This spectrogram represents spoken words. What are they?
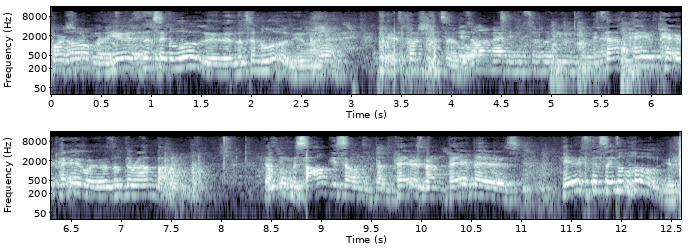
course. No, but here's the same law. The same law. You know. Yeah. Here's Pasha that's in It's law. automatically Mr. Looking. It's not pair, pair, pair. It was of the Rambam. That's when Misal yourself. Pair is not pair, pair is Here the same Malug. It's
